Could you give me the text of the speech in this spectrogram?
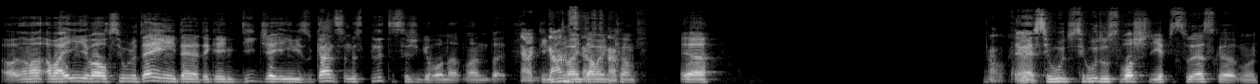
Aber, irgendwie war auch Cejudo derjenige, der, der gegen DJ irgendwie so ganz in der Split Decision gewonnen hat, man. Ja, gegen ganz, ganz damaligen. Kampf. Ja. Okay. Ja, Cejudo's Wash, die habt ihr zuerst gehört, man.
